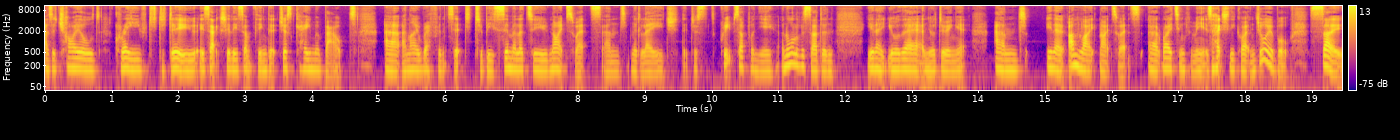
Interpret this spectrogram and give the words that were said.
as a child, craved to do. It's actually something that just came about. Uh, and I reference it to be similar to night sweats and middle age that just creeps up on you. And all of a sudden, you know, you're there and you're doing it. And you know, unlike night sweats, uh, writing for me is actually quite enjoyable. So,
